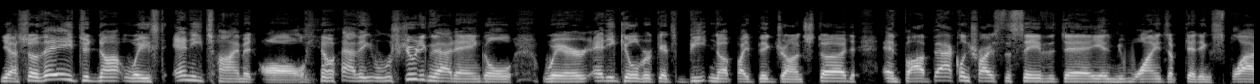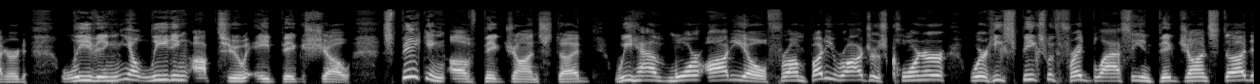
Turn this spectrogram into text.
Yeah, so they did not waste any time at all, you know, having shooting that angle where Eddie Gilbert gets beaten up by Big John Studd and Bob Backlund tries to save the day and he winds up getting splattered, leaving, you know, leading up to a big show. Speaking of Big John Studd, we have more audio from Buddy Rogers' corner where he speaks with Fred Blassie and Big John Studd,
